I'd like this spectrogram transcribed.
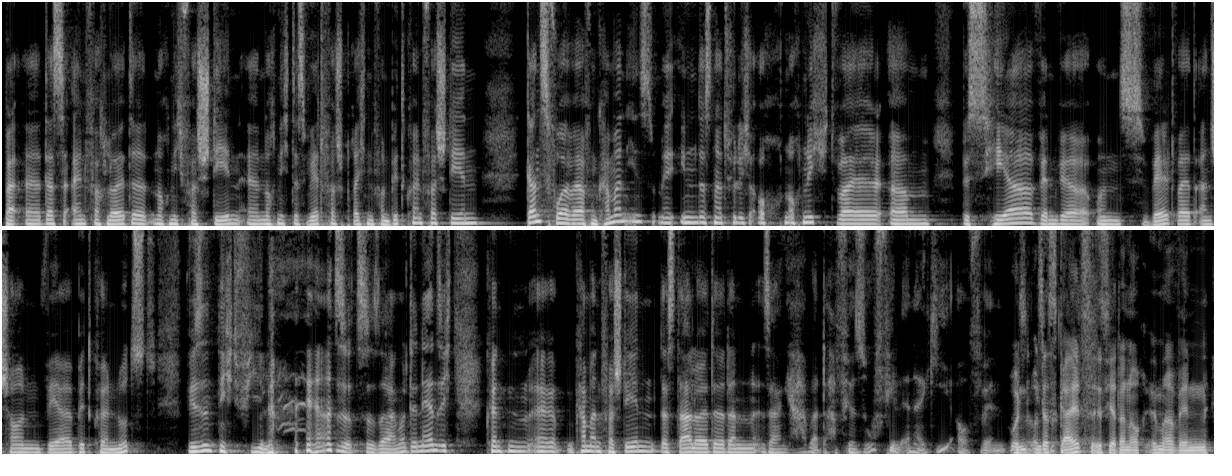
dass einfach Leute noch nicht verstehen, äh, noch nicht das Wertversprechen von Bitcoin verstehen. Ganz vorwerfen kann man ihnen das natürlich auch noch nicht, weil ähm, bisher, wenn wir uns weltweit anschauen, wer Bitcoin nutzt, wir sind nicht viele, ja, sozusagen. Und in der Hinsicht könnten, äh, kann man verstehen, dass da Leute dann sagen, ja, aber dafür so viel Energie aufwenden. Und, und das Geilste ist ja dann auch immer, wenn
